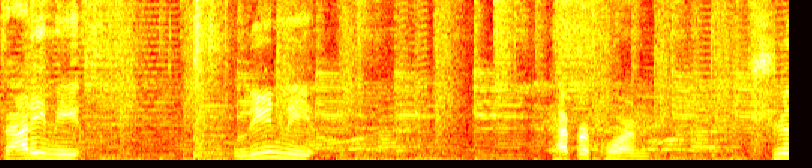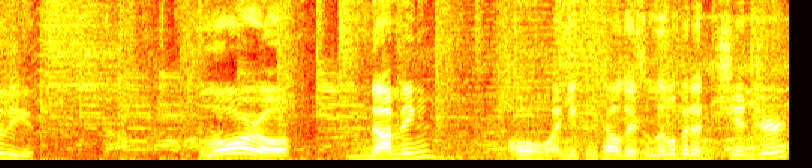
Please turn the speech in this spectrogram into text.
fatty meat, lean meat, peppercorn, chili, floral, numbing. Oh, and you can tell there's a little bit of ginger,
